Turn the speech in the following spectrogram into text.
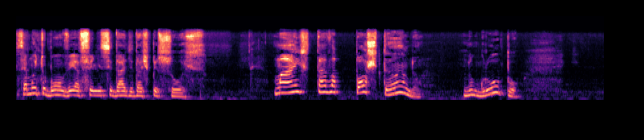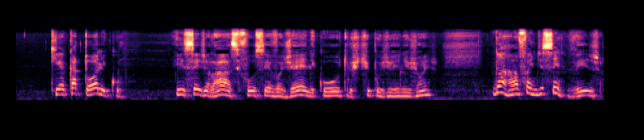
Isso é muito bom ver a felicidade das pessoas. Mas estava postando no grupo que é católico, e seja lá se fosse evangélico ou outros tipos de religiões, garrafas de cerveja.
